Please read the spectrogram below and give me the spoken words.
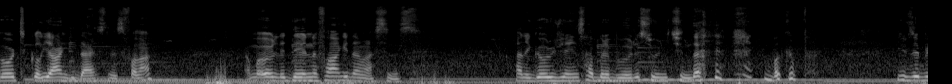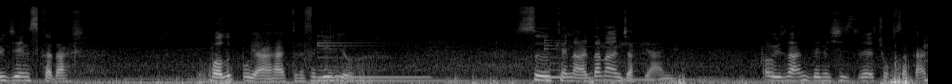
vertical yan gidersiniz falan. Ama öyle derine falan gidemezsiniz. Hani göreceğiniz habire böyle suyun içinde bakıp yüzebileceğiniz kadar. Balık bu yani her tarafa geliyor. Sığ kenardan ancak yani. O yüzden deniz izleri çok sakat.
